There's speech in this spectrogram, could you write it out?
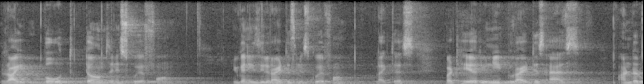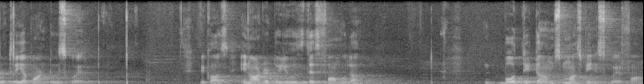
write both terms in a square form. You can easily write this in a square form like this. But here you need to write this as under root 3 upon 2 square because in order to use this formula both the terms must be in square form.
